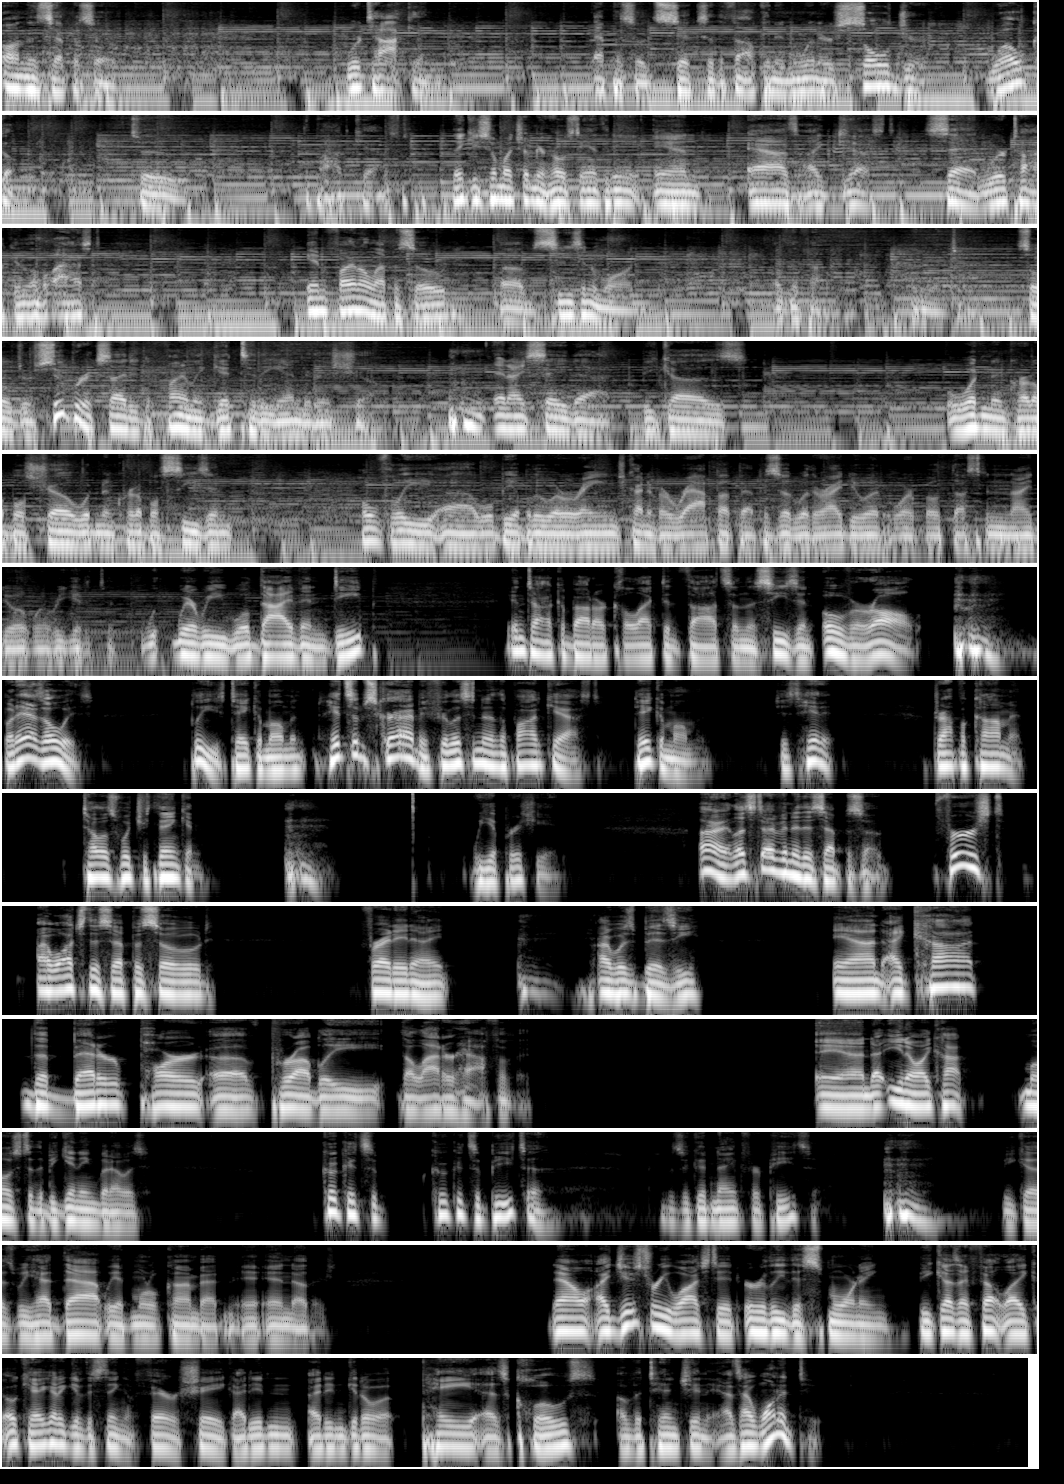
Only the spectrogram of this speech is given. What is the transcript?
on this episode. We're talking episode six of the Falcon and Winter Soldier. Welcome to the podcast. Thank you so much. I'm your host, Anthony. And as I just said, we're talking the last and final episode of season one of the Falcon and Winter Soldier. Super excited to finally get to the end of this show. and I say that because what an incredible show, what an incredible season. Hopefully, uh, we'll be able to arrange kind of a wrap up episode, whether I do it or both Dustin and I do it, where we get to where we will dive in deep and talk about our collected thoughts on the season overall. but as always, please take a moment, hit subscribe if you're listening to the podcast. Take a moment, just hit it, drop a comment, tell us what you're thinking. we appreciate it. All right, let's dive into this episode. First, I watched this episode Friday night. I was busy and I caught the better part of probably the latter half of it. And uh, you know, I caught most of the beginning, but I was cooking some cooking some pizza. It was a good night for pizza because we had that, we had Mortal Kombat and, and others. Now, I just rewatched it early this morning because I felt like, okay, I got to give this thing a fair shake. I didn't I didn't get to pay as close of attention as I wanted to.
